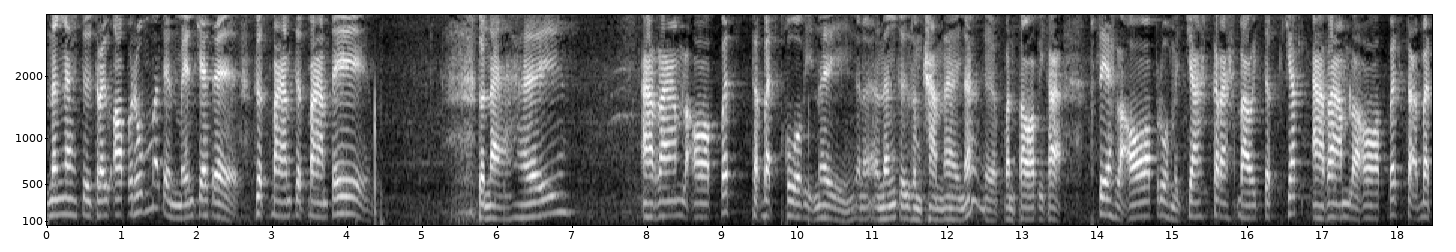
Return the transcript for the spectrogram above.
ហ្នឹងណាគឺត្រូវអប់រំតែមិនមែនចេះតែគិតបានគិតបានទេកណាហើយអារាមល្អពិត ត្បិតធัวវិន័យអាហ្នឹងគឺសំខាន់ហើយណាបន្តពីថាផ្ ផ្ទះល្អព្រោះម្ចាស់ក្រាស់ដោយទឹកចិត្តអារាមល្អបិទតបិទ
